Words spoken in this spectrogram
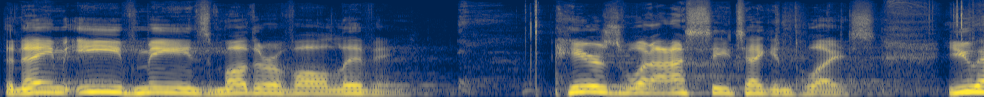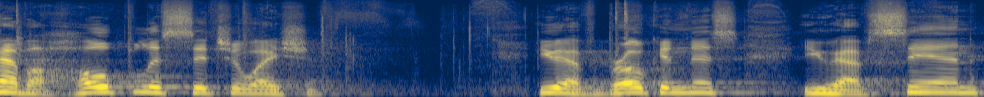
The name Eve means mother of all living. Here's what I see taking place you have a hopeless situation. You have brokenness, you have sin,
